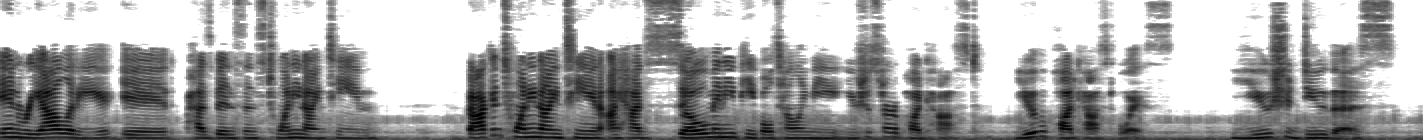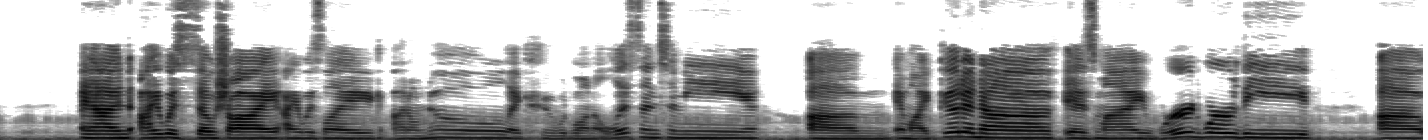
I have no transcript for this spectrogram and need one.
in reality, it has been since 2019. Back in 2019, I had so many people telling me, you should start a podcast. You have a podcast voice. You should do this. And I was so shy. I was like, I don't know, like who would want to listen to me? Um, am I good enough? Is my word worthy? uh,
